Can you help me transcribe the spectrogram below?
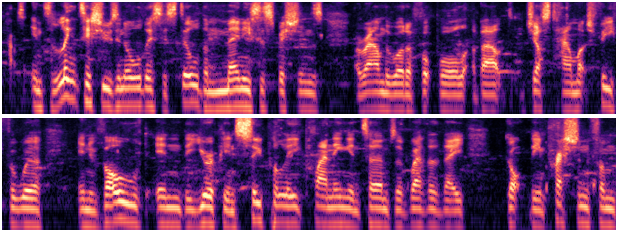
perhaps interlinked issues in all this is still the many suspicions around the world of football about just how much FIFA were involved in the European Super League planning in terms of whether they got the impression from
